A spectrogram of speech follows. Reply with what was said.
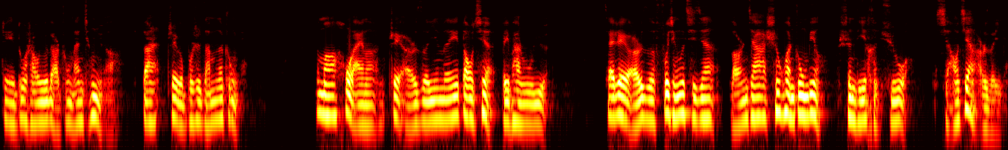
这多少有点重男轻女啊！当然，这个不是咱们的重点。那么后来呢，这儿子因为盗窃被判入狱。在这个儿子服刑的期间，老人家身患重病，身体很虚弱，想要见儿子一眼。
